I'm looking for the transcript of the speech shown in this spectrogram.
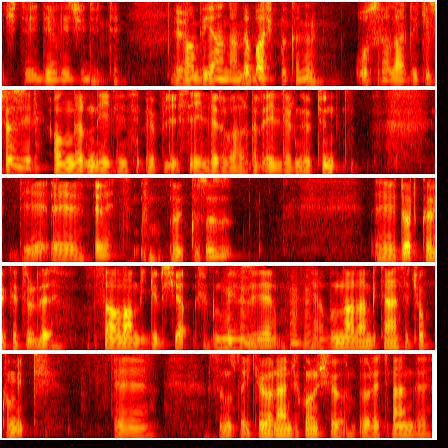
işte devlet şiddeti. Evet. Ama bir yandan da başbakanın o sıralardaki sözleri. Onların eli, öplesi elleri vardır, ellerini öpün diye. E, evet. Uykusuz e, dört karikatür de sağlam bir giriş yapmış bu mevzuya. ya bunlardan bir tanesi çok komik. E, sınıfta iki öğrenci konuşuyor. Öğretmen de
